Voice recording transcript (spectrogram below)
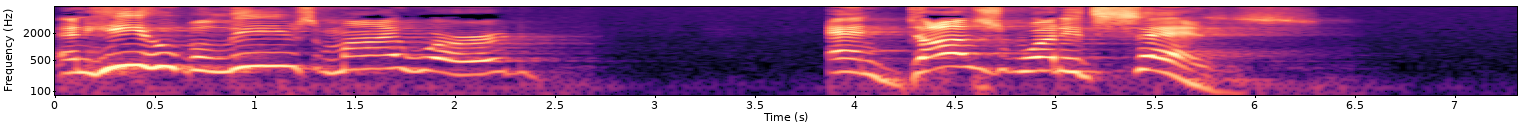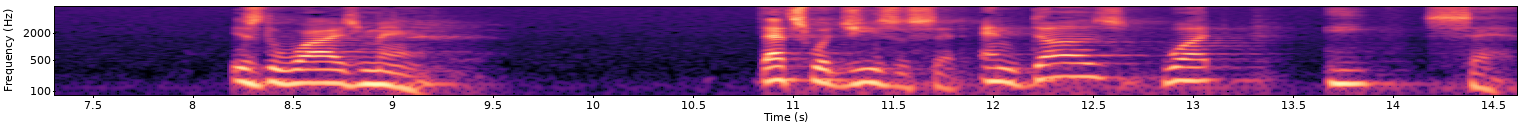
And he who believes my word and does what it says is the wise man. That's what Jesus said. And does what he says.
